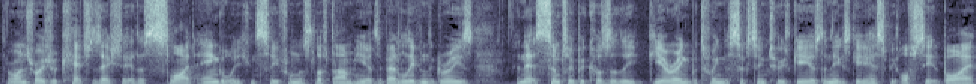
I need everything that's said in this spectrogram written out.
the orange rotary catch is actually at a slight angle. You can see from this lift arm here, it's about 11 degrees and that's simply because of the gearing between the 16 tooth gears. The next gear has to be offset by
